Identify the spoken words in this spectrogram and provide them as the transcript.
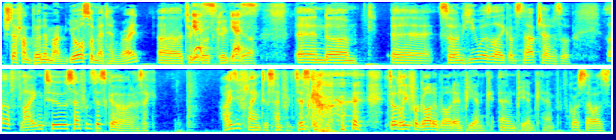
Stephan Bönnemann. You also met him, right? Uh, together Yes, with Gregor. yes. Yeah. And um, uh, so and he was like on Snapchat and so uh, flying to San Francisco and I was like. Why is he flying to San Francisco? totally forgot about NPM NPM camp. Of course, that was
